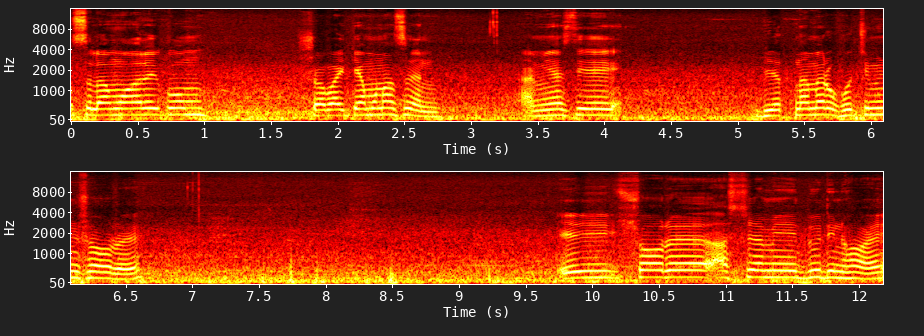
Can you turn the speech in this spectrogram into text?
আসসালামু আলাইকুম। সবাই কেমন আছেন? আমি আছি ভিয়েতনামের হোচিমিন শহরে। এই শহরে আসছি আমি দিন হয়।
